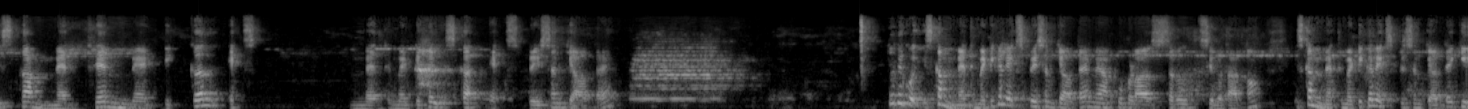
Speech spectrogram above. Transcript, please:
इसका मैथमेटिकल मैथमेटिकल इसका एक्सप्रेशन क्या होता है? तो देखो, इसका मैथमेटिकल एक्सप्रेशन क्या होता है? मैं आपको बड़ा सरल से बताता हूँ। इसका मैथमेटिकल एक्सप्रेशन क्या होता है कि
